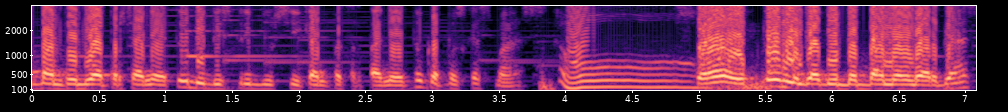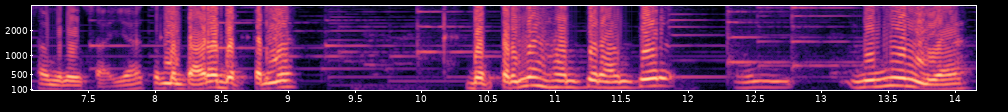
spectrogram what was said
82 persennya itu didistribusikan pesertanya itu ke puskesmas. Oh. So itu menjadi beban yang luar biasa menurut saya. Sementara dokternya, dokternya hampir-hampir hmm, minim ya.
